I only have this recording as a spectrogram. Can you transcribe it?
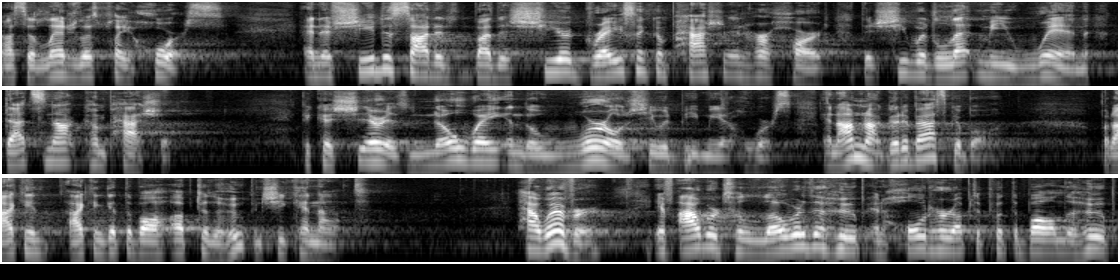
I said, Landry, let's play horse. And if she decided by the sheer grace and compassion in her heart that she would let me win, that's not compassion because there is no way in the world she would beat me at horse. And I'm not good at basketball, but I can, I can get the ball up to the hoop and she cannot. However, if I were to lower the hoop and hold her up to put the ball in the hoop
